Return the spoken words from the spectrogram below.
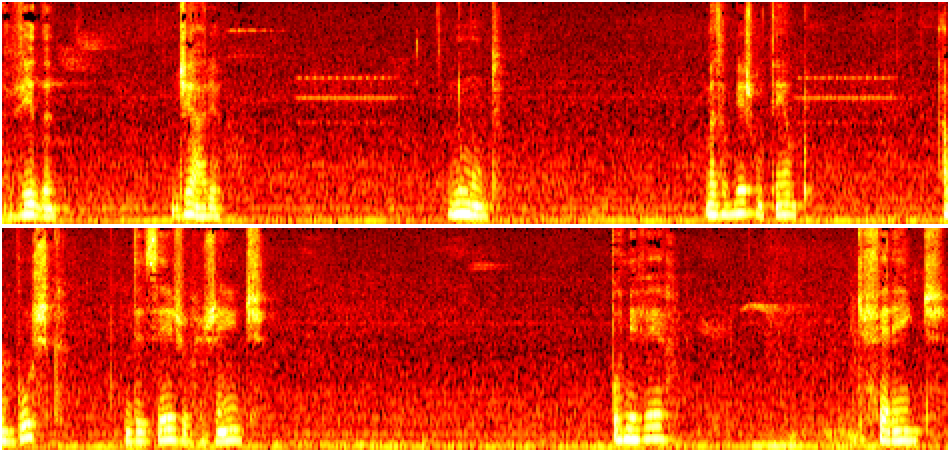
A vida diária no mundo. Mas ao mesmo tempo, a busca, o desejo urgente por me ver diferente.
